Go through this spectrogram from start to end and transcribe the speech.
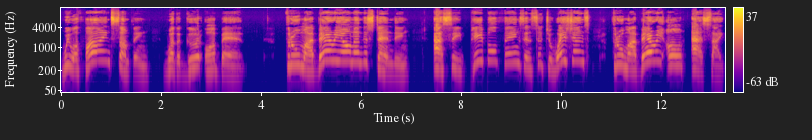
we will find something, whether good or bad. Through my very own understanding, I see people, things, and situations through my very own eyesight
